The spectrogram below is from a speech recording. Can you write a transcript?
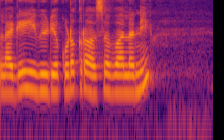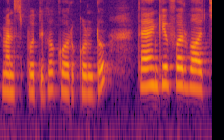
అలాగే ఈ వీడియో కూడా క్రాస్ అవ్వాలని మనస్ఫూర్తిగా కోరుకుంటూ థ్యాంక్ యూ ఫర్ వాచింగ్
